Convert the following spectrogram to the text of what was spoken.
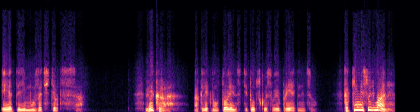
и это ему зачтется. «Вика!» — окликнул Толя институтскую свою приятельницу. «Какими судьбами?»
